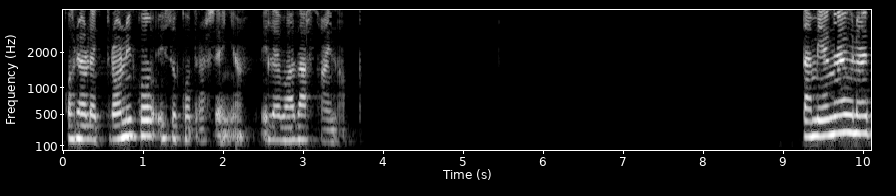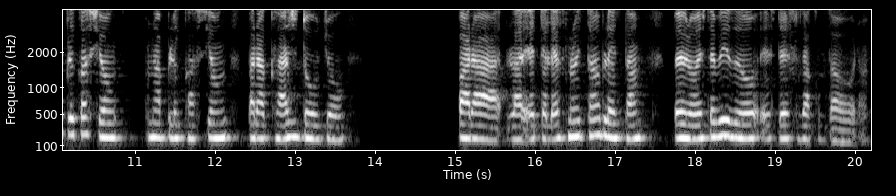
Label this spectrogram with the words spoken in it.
correo electrónico y su contraseña y le va a dar sign up. También hay una aplicación, una aplicación para Clash Dojo para el teléfono y tableta, pero este video es desde la computadora.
